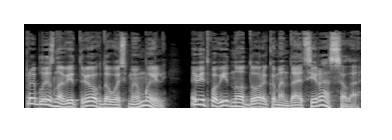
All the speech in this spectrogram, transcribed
приблизно від 3 до 8 миль, відповідно до рекомендацій Рассела.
